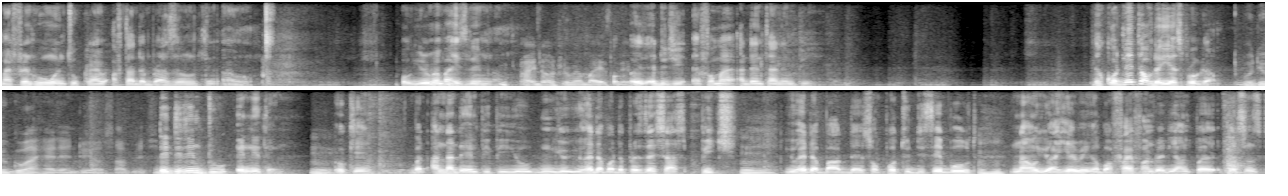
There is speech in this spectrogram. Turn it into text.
my friend who went to cry after the Brazil thing. Oh. Oh, you remember his name now? I don't remember his name. Uh, Edudzi, a former Adentan MP. The coordinator of the YES program. Would you go ahead and do your submission? They didn't do anything. Hmm. Okay, but under the NPP, you, you you heard about the presidential speech. Hmm. You heard about the support to disabled. Mm-hmm. Now you are hearing about 500 young per- persons.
